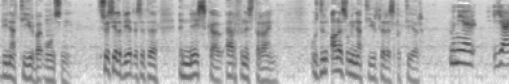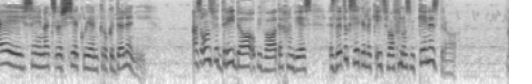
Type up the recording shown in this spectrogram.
die natuur by ons nie. Soos julle weet, is dit 'n UNESCO erfenisterrein. Ons doen alles om die natuur te respekteer. Meneer, jy sê niks oor seekoeie en krokodille nie. As ons vir 3 dae op die water gaan wees, is dit ook sekerlik iets waarvan ons moet kennis dra. W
